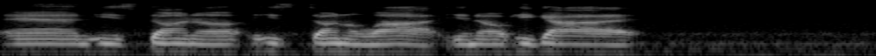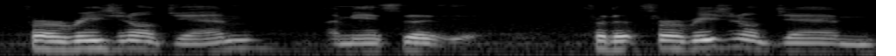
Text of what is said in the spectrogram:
and he's done a he's done a lot. You know, he got for a regional gym. I mean, it's the for the for a regional gym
